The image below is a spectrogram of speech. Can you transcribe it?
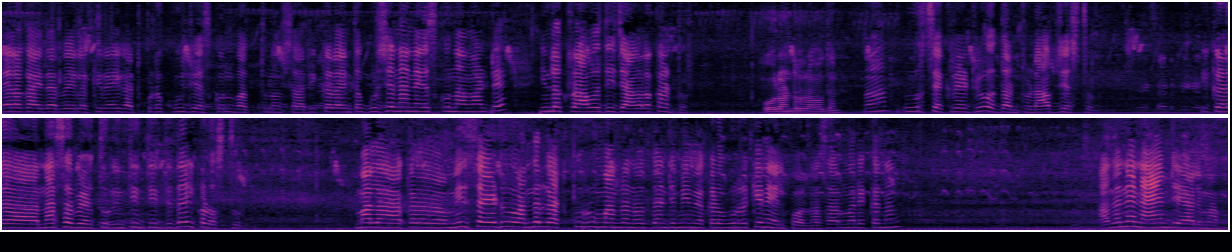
నెలకు ఐదారు వేల కిరాయి కట్టుకుంటే కూలి చేసుకొని బతున్నాం సార్. ఇక్కడ ఇంత గుడిసెనన్ను వేసుకుందామంటే ఇళ్ళకి రావద్దు జాగలకు జాగాలకు అంటారు ఓలు అంటారు రావద్దని ఊరు సెక్రటరీ వద్దంటుండు ఆఫ్ చేస్తుండు. ఇక్కడ నర్సరీ పెడుతుర్రు ఇంత ఇంత ఇంతదే ఇక్కడ వస్తుర్రు. మళ్ళీ అక్కడ మీ సైడు అందరు కట్టుకుర్రు మనల్ని వద్దంటే మేము ఎక్కడ ఊరికేనే వెళ్ళిపోవాలన్నా సార్ మరి ఎక్కడ అదనే న్యాయం చేయాలి మాకు.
